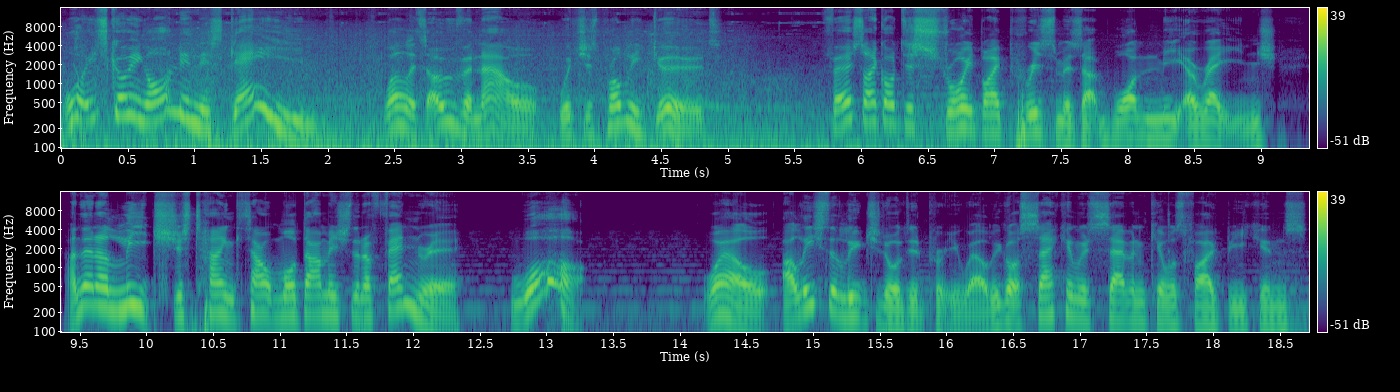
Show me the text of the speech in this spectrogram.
What is going on in this game? Well, it's over now, which is probably good. First, I got destroyed by Prismas at one meter range, and then a leech just tanked out more damage than a Fenrir. What? Well, at least the Luchador did pretty well. We got second with 7 kills, 5 beacons.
